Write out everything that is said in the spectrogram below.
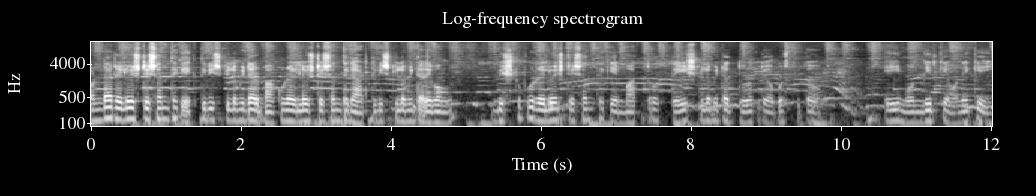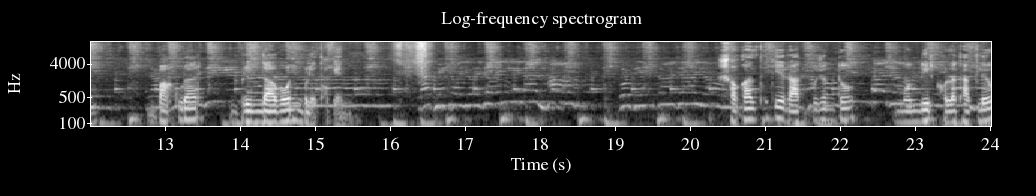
অন্ডা রেলওয়ে স্টেশন থেকে একতিরিশ কিলোমিটার, বাঁকুড়া রেলওয়ে স্টেশন থেকে আটত্রিশ কিলোমিটার এবং বিষ্ণুপুর রেলওয়ে স্টেশন থেকে মাত্র তেইশ কিলোমিটার দূরত্বে অবস্থিত এই মন্দিরকে অনেকেই বাঁকুড়ার বৃন্দাবন বলে থাকেন। সকাল থেকে রাত পর্যন্ত মন্দির খোলা থাকলেও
